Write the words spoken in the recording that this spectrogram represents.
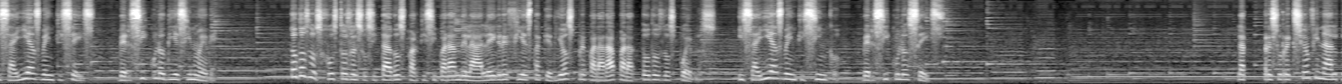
Isaías 26, versículo 19. Todos los justos resucitados participarán de la alegre fiesta que Dios preparará para todos los pueblos. Isaías 25, versículo 6. La resurrección final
